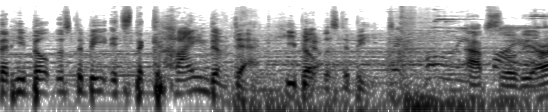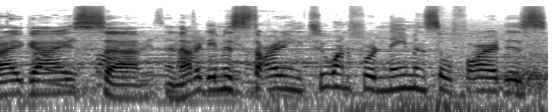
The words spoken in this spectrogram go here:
that he built this to beat, it's the kind of deck he built this to beat. Absolutely. All right, guys. Um, another game is starting. 2-1 for Naiman so far this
